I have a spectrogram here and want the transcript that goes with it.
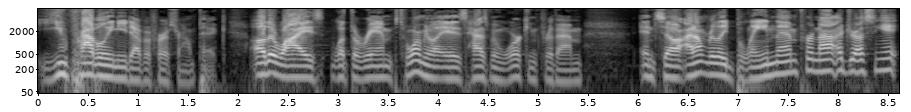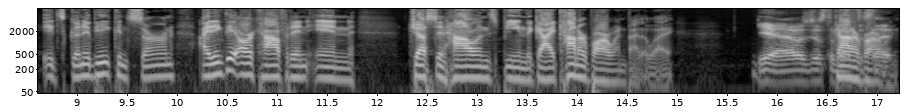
you probably need to have a first round pick. Otherwise, what the Rams formula is has been working for them. And so I don't really blame them for not addressing it. It's going to be a concern. I think they are confident in Justin Hollins being the guy. Connor Barwin, by the way. Yeah, I was just Connor Barwin. Say.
